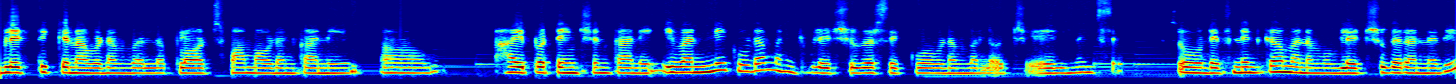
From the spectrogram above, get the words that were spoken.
బ్లడ్ థిక్కన్ అవ్వడం వల్ల క్లాట్స్ ఫామ్ అవడం కానీ um, హైపర్ టెన్షన్ కానీ ఇవన్నీ కూడా మనకి బ్లడ్ షుగర్స్ ఎక్కువ అవ్వడం వల్ల వచ్చే ఎలిమెంట్స్ సో డెఫినెట్గా మనము బ్లడ్ షుగర్ అన్నది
